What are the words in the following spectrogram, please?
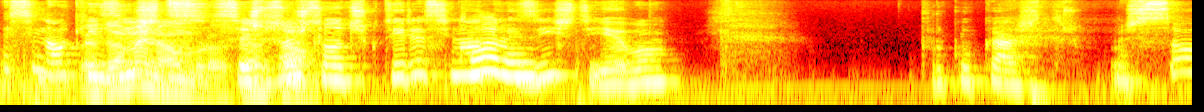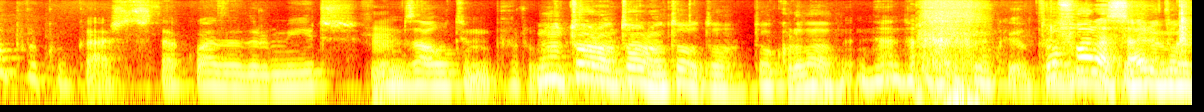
É sinal que Eu também existe. não, bro, Se as pessoas estão a discutir, é sinal Claro. que existe e é bom. Porque o Castro, mas só porque o Castro está quase a dormir, vamos à última pergunta. Não estou, não estou, não estou, estou, acordado. Não, não, é tranquilo. Estou a falar a sério, estou a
